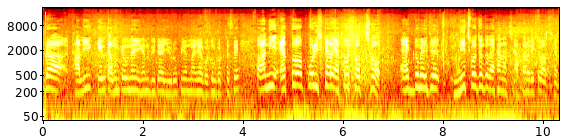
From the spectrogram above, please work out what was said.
পুরা খালি, কেউ তেমন কেউ নাই, এখানে দুইটা ইউরোপিয়ান মাইয়া গোসল করতেছে। পানি এত পরিষ্কার, এত স্বচ্ছ। একদম এই যে নিচ পর্যন্ত দেখা যাচ্ছে, আপনারা দেখতে পাচ্ছেন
